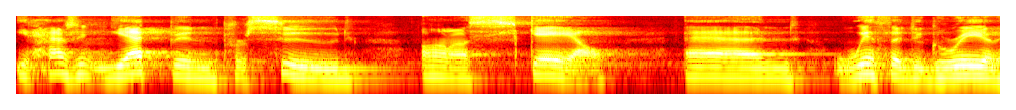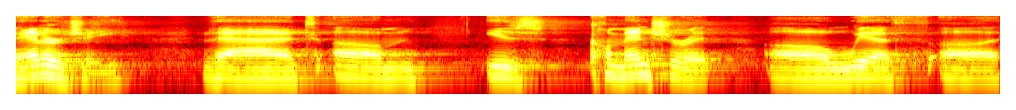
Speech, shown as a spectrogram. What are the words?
it hasn't yet been pursued on a scale and with a degree of energy that um, is commensurate uh, with, uh,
